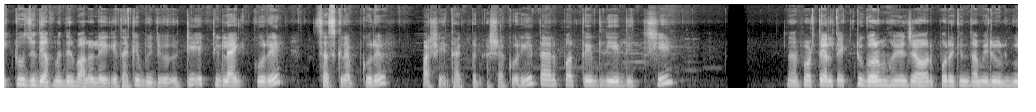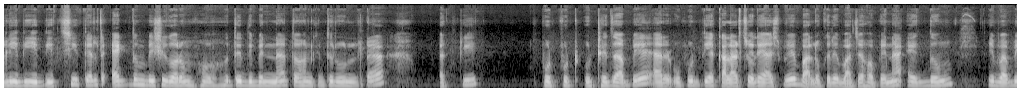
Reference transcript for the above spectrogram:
একটু যদি আপনাদের ভালো লেগে থাকে ভিডিওটি, একটি লাইক করে সাবস্ক্রাইব করে পাশেই থাকবেন আশা করি। তারপর তেল দিয়ে দিচ্ছি। তারপর তেলটা একটু গরম হয়ে যাওয়ার পরে কিন্তু আমি রুলগুলি দিয়ে দিচ্ছি। তেলটা একদম বেশি গরম হতে দিবেন না, তখন কিন্তু রুলটা একটি ফুটফুট উঠে যাবে আর উপর দিয়ে কালার চলে আসবে, ভালো করে বাজা হবে না, একদম এভাবে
